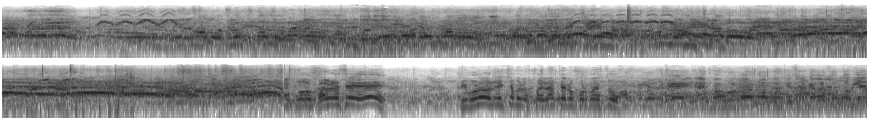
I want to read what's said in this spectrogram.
¡Ábrase, Tiburón, échamelos para adelante, no por más tú. Eh, eh, por favor, no, porque saca la foto bien.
